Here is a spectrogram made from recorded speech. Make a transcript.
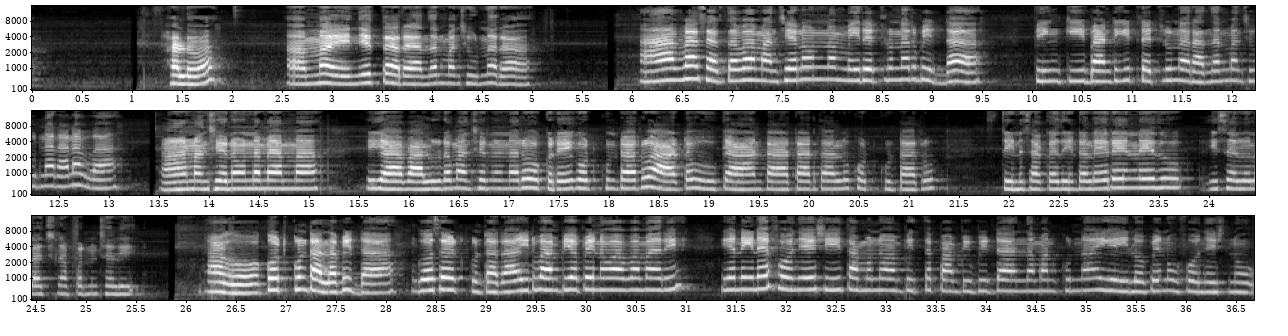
హలో? అమ్మ ఏం చేస్తారా? అందరు మంచిగా ఉన్నారా? మంచిగానే ఉన్నామే అమ్మ. ఇక వాళ్ళు కూడా మంచిగానే ఉన్నారు. ఒకటే కొట్టుకుంటారు. ఆట ఊకే ఆట ఆట ఆడతారు కొట్టుకుంటారు. తిని చక్కగా తింటలేరు ఏం లేదు. ఈ సెలవులు వచ్చినప్పటి నుంచి కొట్టుకుంటారా బిడ్డ? గోస పెట్టుకుంటారా ఇటు పంపించపోయినావా అవ్వ మరి? ఇక నేనే ఫోన్ చేసి తమ్మును పంపిస్తే పంపి బిడ్డ అనుకున్నా నువ్వు ఫోన్ చేసినావు.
